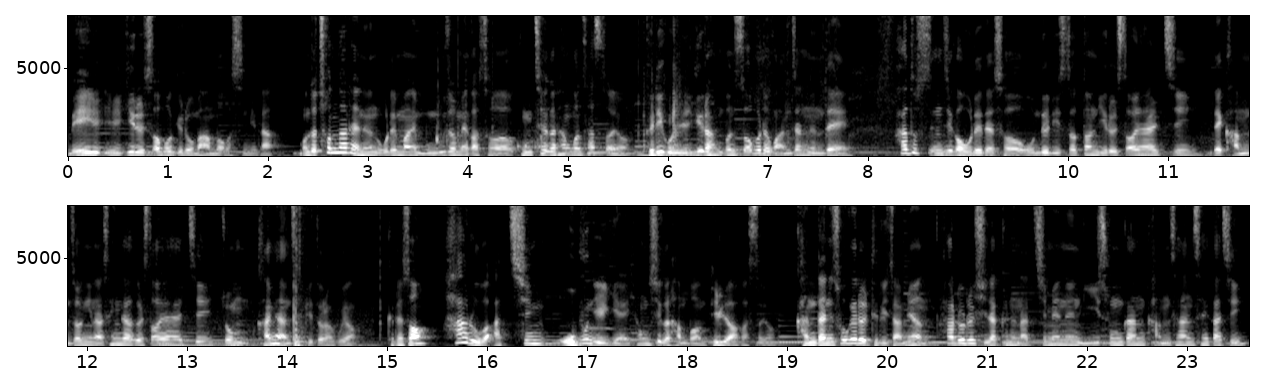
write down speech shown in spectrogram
매일 일기를 써보기로 마음먹었습니다. 먼저 첫날에는 오랜만에 문구점에 가서 공책을 한 권 샀어요. 그리고 일기를 한번 써보려고 앉았는데 하도 쓴 지가 오래돼서 오늘 있었던 일을 써야 할지 내 감정이나 생각을 써야 할지 좀 감이 안 잡히더라고요 그래서 하루 아침 5분 일기의 형식을 한번 빌려와 봤어요 간단히 소개를 드리자면 하루를 시작하는 아침에는 이 순간 감사한 세 가지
